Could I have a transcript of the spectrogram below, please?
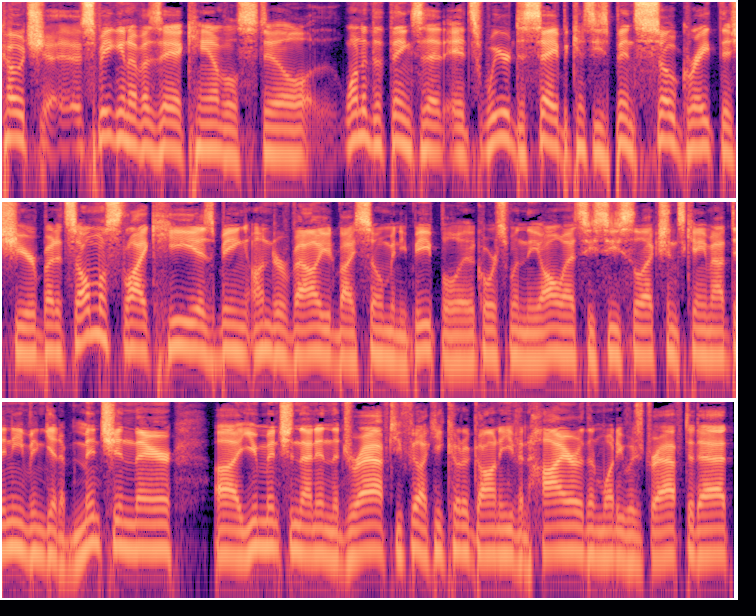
Coach, uh, speaking of Isaiah Campbell, still, one of the things that it's weird to say because he's been so great this year, but it's almost like he is being undervalued by so many people. Of course, when the All SEC selections came out, didn't even get a mention there. Uh, you mentioned that in the draft. You feel like he could have gone even higher than what he was drafted at.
